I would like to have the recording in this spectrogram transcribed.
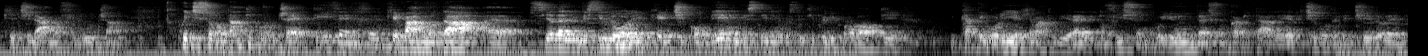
che ci danno fiducia. Qui ci sono tanti concetti sì, sì. che vanno da, eh, sia dagli investitori mm. che ci conviene investire in questi tipi di prodotti categorie chiamate di reddito fisso in cui io investo un capitale e ricevo delle cedole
